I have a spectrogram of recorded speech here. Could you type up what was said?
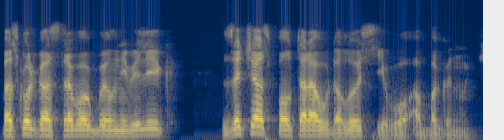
Поскольку островок был невелик, за час-полтора удалось его обогнуть.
